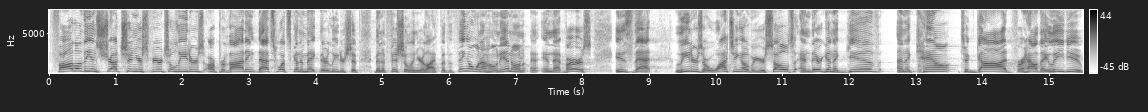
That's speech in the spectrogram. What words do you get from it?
Follow the instruction your spiritual leaders are providing. That's what's going to make their leadership beneficial in your life. But the thing I want to hone in on uh, in that verse is that leaders are watching over your souls and they're going to give an account to God for how they lead you.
